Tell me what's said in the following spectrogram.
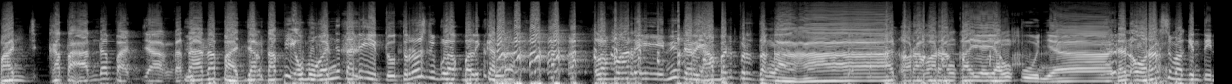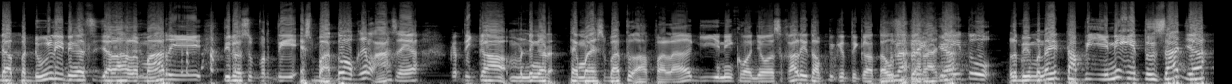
Panj kata Anda panjang, kata Anda panjang tapi omongannya tadi itu terus dibulak-balikan. Lemari ini dari abad pertengahan orang-orang kaya yang punya dan orang semakin tidak peduli dengan sejarah lemari tidak seperti es batu oke lah saya ketika mendengar tema es batu apalagi ini konyol sekali tapi ketika tahu Menarik, sejarahnya ya? itu lebih menarik tapi ini itu saja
